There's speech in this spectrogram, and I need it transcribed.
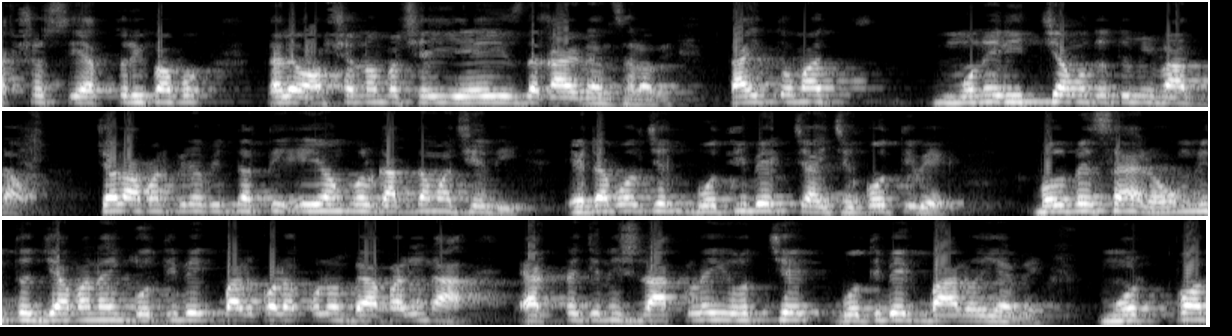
একশো ছিয়াত্তরই পাবো। তাহলে অপশন নম্বর সেই A is the correct answer হবে। তাই তোমার মনের ইচ্ছা মতো তুমি বাদ দাও। চলো আমার প্রিয় বিদ্যার্থী, এই অঙ্কর গাদ্দাম মাছিয়ে দিই। এটা বলছে গতিবেগ চাইছে, গতিবেগ। বলবে, স্যার, অমৃত জামানায় গতিবেগ বার করা কোনো ব্যাপারই না। একটা জিনিস রাখলেই হচ্ছে গতিবেগ বার হয়ে যাবে। মোট পথ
